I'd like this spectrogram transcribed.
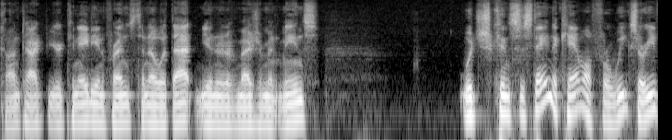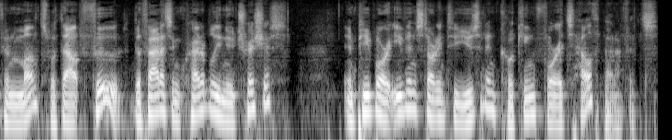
Contact your Canadian friends to know what that unit of measurement means, which can sustain a camel for weeks or even months without food. The fat is incredibly nutritious, and people are even starting to use it in cooking for its health benefits.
